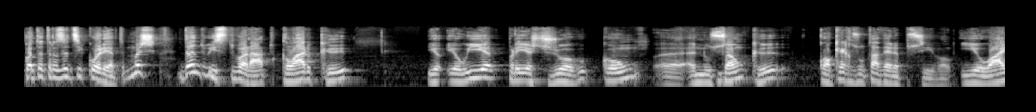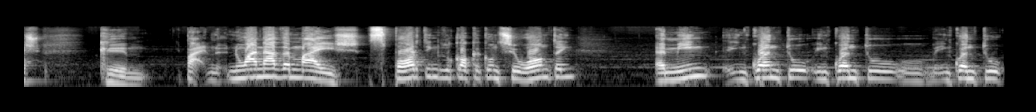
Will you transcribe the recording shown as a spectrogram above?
conta 340. Mas, dando isso de barato, claro que eu, eu ia para este jogo com uh, a noção que qualquer resultado era possível. E eu acho que pá, não há nada mais Sporting do que o que aconteceu ontem a mim enquanto, enquanto, enquanto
